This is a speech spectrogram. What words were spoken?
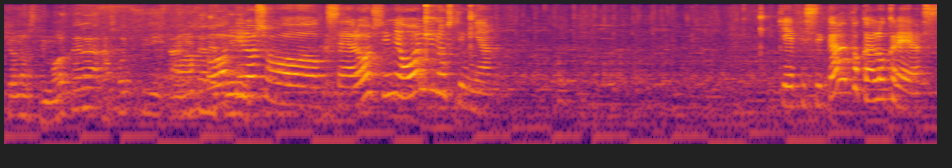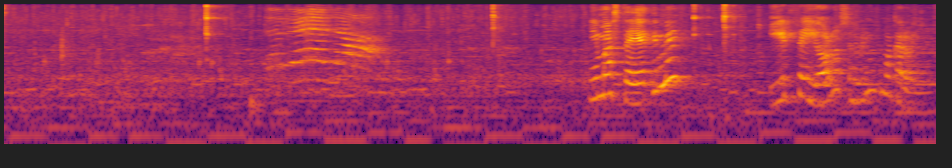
πιο νοστιμότερα από ότι αν Ο ήταν αφότυρος, ο ξερός είναι όλη η νοστιμιά. Και φυσικά το καλό κρέας. Είμαστε έτοιμοι. Ήρθε η ώρα να σερβίρουμε τα μακαρόνια.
